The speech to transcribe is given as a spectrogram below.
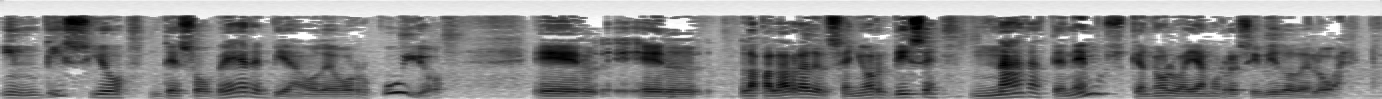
indicio de soberbia o de orgullo. la palabra del Señor dice, nada tenemos que no lo hayamos recibido de lo alto.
